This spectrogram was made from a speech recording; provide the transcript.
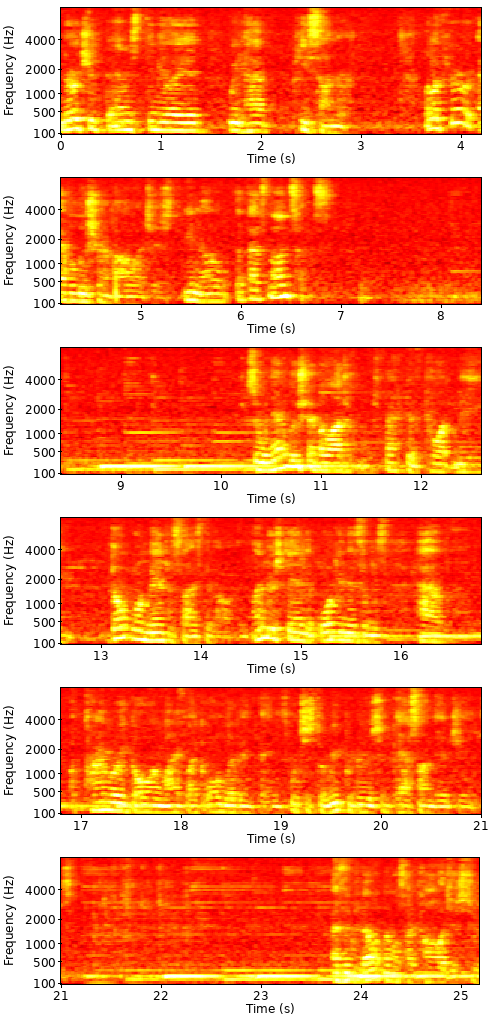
nurtured them, stimulated, we'd have peace on earth. Well, if you're an evolutionary biologist, you know that that's nonsense. So an evolutionary biological perspective taught me, don't romanticize development. Understand that organisms have a primary goal in life, like all living things, which is to reproduce and pass on their genes. As a developmental psychologist who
